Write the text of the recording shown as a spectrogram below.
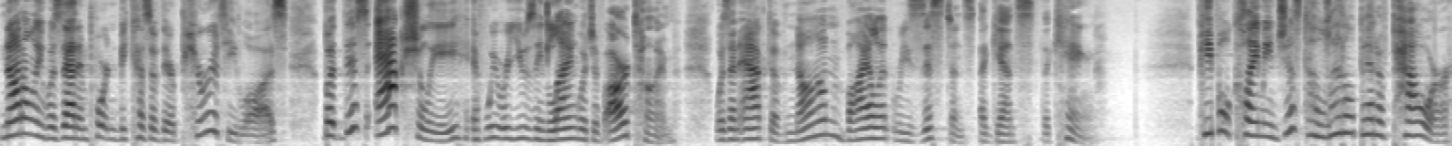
Not only was that important because of their purity laws, but this actually, if we were using language of our time, was an act of nonviolent resistance against the king. People claiming just a little bit of power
